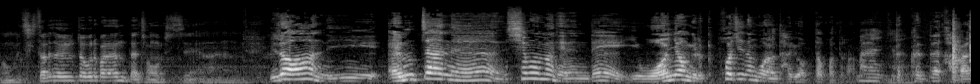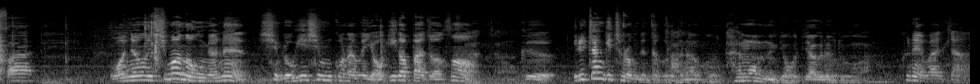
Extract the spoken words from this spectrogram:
너무 직설적으로 말한다 정없이. 아. 이런 이 M자는 심으면 되는데 이 원형 이렇게 퍼지는 거는 답이 없다고 하더라고. 맞아. 그때 가발 써야 돼. 원형을 심어 놓으면은 심- 여기 심고 나면 여기가 빠져서 맞아. 그 일장기처럼 된다 그러더라고. 아이고, 탈모 없는 게 어디야 그래도. 아, 그래 맞아.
